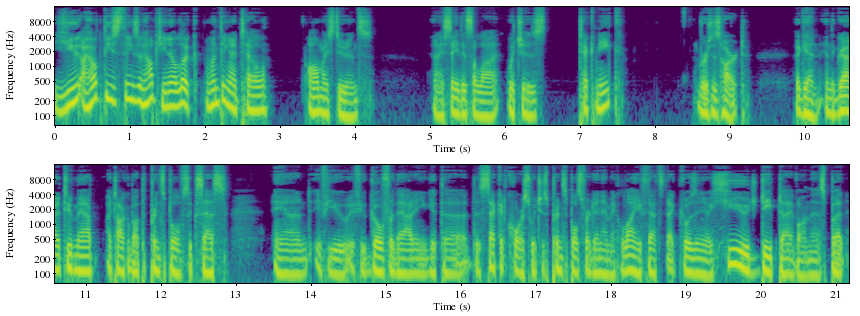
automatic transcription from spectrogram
you I hope these things have helped you. Know, look, one thing I tell all my students, and I say this a lot, which is technique versus heart. Again, in the gratitude map, I talk about the principle of success. And if you if you go for that and you get the the second course, which is principles for dynamic life, that's that goes into a huge deep dive on this. But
